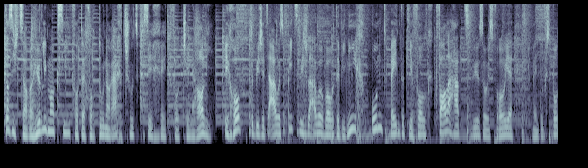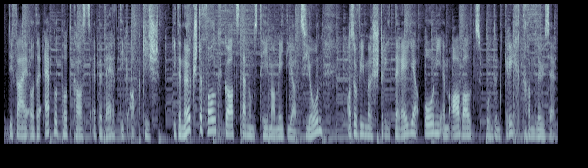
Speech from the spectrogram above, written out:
Das war Sarah Hürlimann von der Fortuna Rechtsschutzversicherung von Generali. Ich hoffe, du bist jetzt auch ein bisschen schlauer geworden wie ich. Und wenn dir die Folge gefallen hat, würde es uns freuen, wenn du auf Spotify oder Apple Podcasts eine Bewertung abgibst. In der nächsten Folge geht es dann um das Thema Mediation, also wie man Streitereien ohne einen Anwalt und ein Gericht kann lösen kann.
